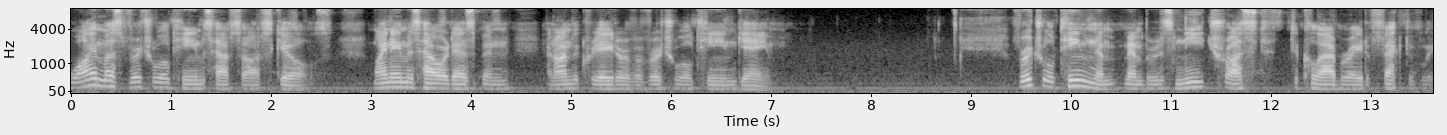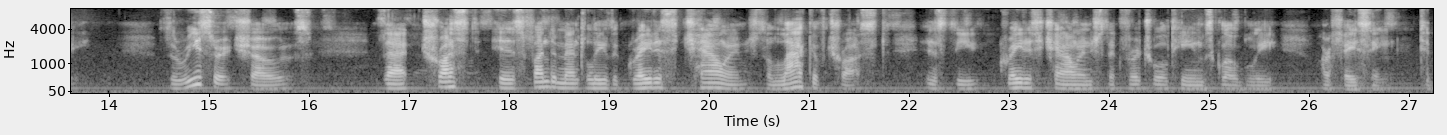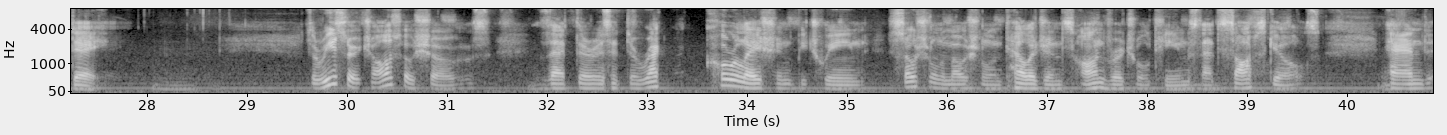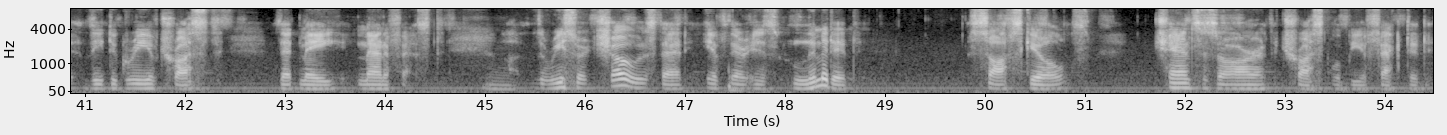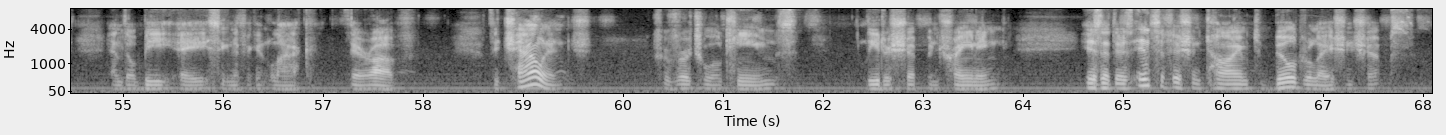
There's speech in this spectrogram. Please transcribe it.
Why must virtual teams have soft skills? My name is Howard Esbin, and I'm the creator of a virtual team game. Virtual team members need trust to collaborate effectively. The research shows that trust is fundamentally the greatest challenge, the lack of trust is the greatest challenge that virtual teams globally are facing today. The research also shows that there is a direct correlation between social and emotional intelligence on virtual teams, that's soft skills, and the degree of trust that may manifest. Uh, the research shows that if there is limited soft skills, chances are the trust will be affected and there'll be a significant lack thereof. The challenge for virtual teams, leadership and training, is that there's insufficient time to build relationships.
